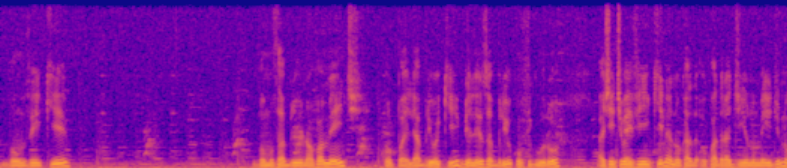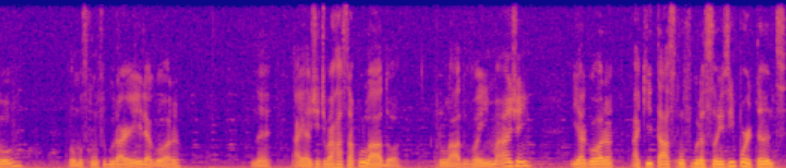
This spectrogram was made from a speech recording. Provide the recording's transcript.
Vamos ver aqui. Vamos abrir novamente. Opa, ele abriu aqui, beleza, abriu, configurou. A gente vai vir aqui, né, no quadradinho no meio de novo. Vamos configurar ele agora, né? Aí a gente vai arrastar pro lado, ó para o lado, vai em imagem. E agora aqui tá as configurações importantes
